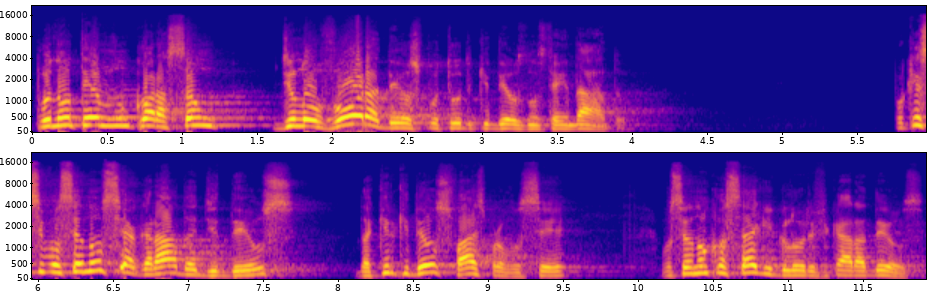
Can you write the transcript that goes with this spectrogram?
por não termos um coração de louvor a Deus por tudo que Deus nos tem dado. Porque se você não se agrada de Deus, daquilo que Deus faz para você, você não consegue glorificar a Deus.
